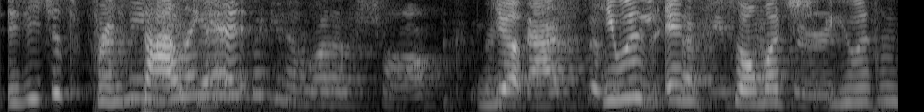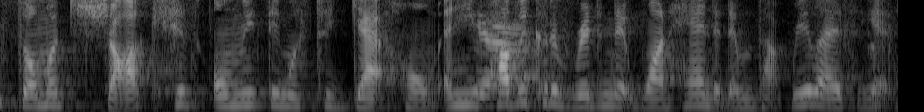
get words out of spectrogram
Is he just freestyling it? like in a lot of shock. Like, yep that's the he was in of his so much concern. he was in so much shock his only thing was to get home and he Yeah. probably could have ridden it one-handed and without realizing it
